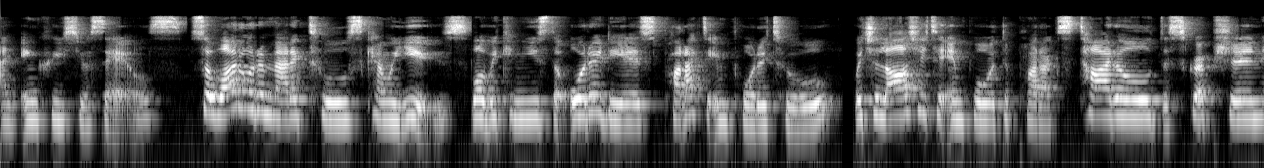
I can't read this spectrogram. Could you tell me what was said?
and increase your sales. So what automatic tools can we use? Well, we can use the AutoDS product importer tool, which allows you to import the product's title, description,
